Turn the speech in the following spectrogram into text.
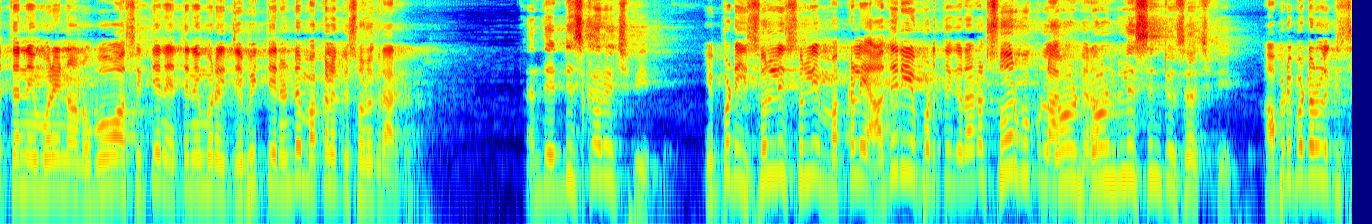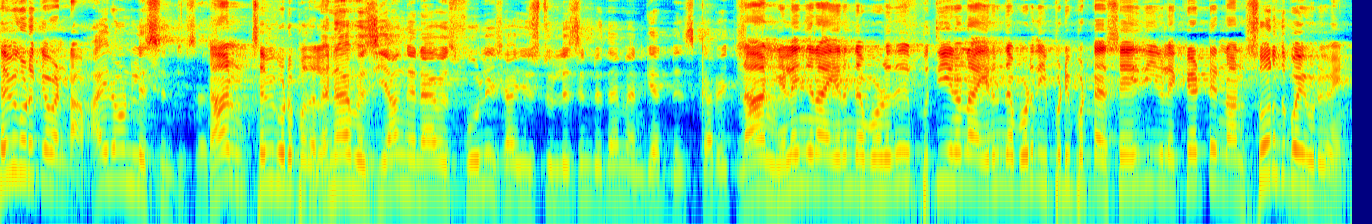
எத்தனை முறை நான் உபவாசித்தேன் எத்தனை முறை ஜெபித்தேன் என்று மக்களுக்கு சொல்கிறார்கள். And they discourage people. இப்படி சொல்லி சொல்லி மக்களை அதிரியப்படுத்துகிறார்கள் சோர்வுக்குள்ளாக்குகிறார்கள். Don't listen to such people. அப்படிப்பட்டவர்களுக்கு செவி கொடுக்க வேண்டாம். I don't listen to such நான் செவி கொடுப்பதில்லை. When I was young and I was foolish, I used to listen to them and get discouraged. நான் இளைஞனா இருந்த பொழுது புத்தியனா இருந்த பொழுது இப்படிப்பட்ட செய்திகளை கேட்டு நான் சோர்ந்து போய் விடுவேன்.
